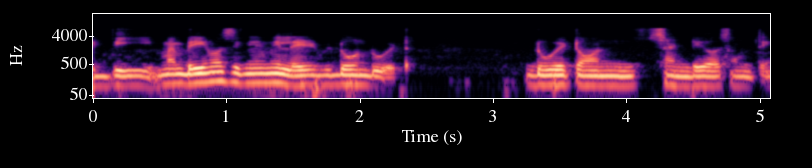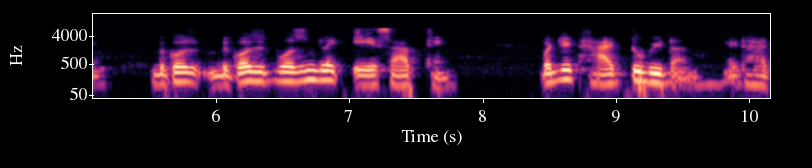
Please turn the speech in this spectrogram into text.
it be. My brain was signaling me let it be don't do it. Do it on Sunday or something. Because because it wasn't like ASAP thing but it had to be done. It had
